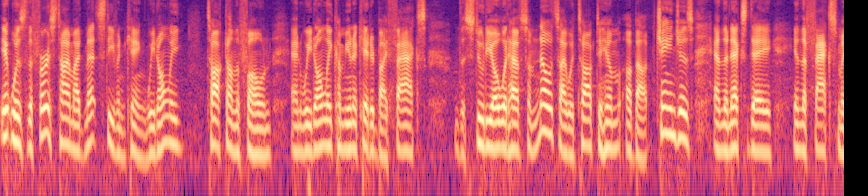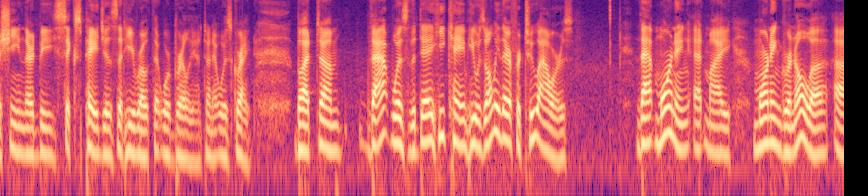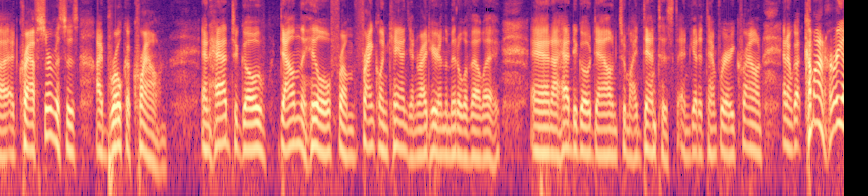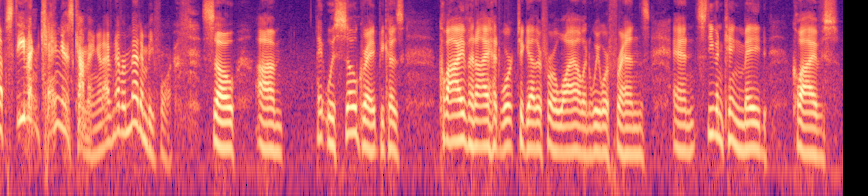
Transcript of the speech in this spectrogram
it was the first time I'd met Stephen King. We'd only talked on the phone and we'd only communicated by fax. The studio would have some notes. I would talk to him about changes, and the next day in the fax machine, there'd be six pages that he wrote that were brilliant, and it was great. But um, that was the day he came. He was only there for two hours that morning at my morning granola uh, at Craft Services, I broke a crown and had to go down the hill from Franklin Canyon, right here in the middle of LA. And I had to go down to my dentist and get a temporary crown. And I'm going, come on, hurry up. Stephen King is coming. And I've never met him before. So um, it was so great because Clive and I had worked together for a while and we were friends. And Stephen King made Clive's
